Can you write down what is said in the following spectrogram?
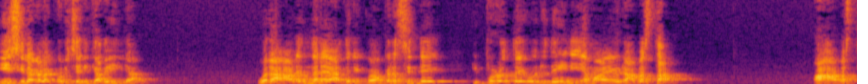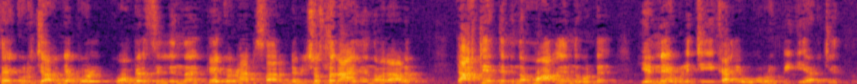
ഈ ശിലകളെ കുറിച്ച് എനിക്കറിയില്ല. ഒരാൾ ഇന്നലെ അതിന് കോൺഗ്രസിന്റെ ഇപ്പോഴത്തെ ഒരു ദയനീയമായ ഒരു അവസ്ഥ. ആ അവസ്ഥയെക്കുറിച്ച് അറിഞ്ഞപ്പോൾ കോൺഗ്രസിൽ നിന്ന് കെ. കരുണാകരൻ സാറിന്റെ വിശ്വസ്തനായി നിന്ന ഒരാൾ രാഷ്ട്രീയത്തിൽ നിന്ന് മാറി നിന്നുകൊണ്ട് എന്നെ വിളിച്ച് ഈ കാര്യം ഓർമ്മിപ്പിക്കുകയാണ് ചെയ്തത്.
